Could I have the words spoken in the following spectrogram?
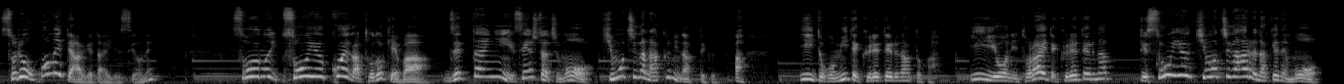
それを褒めてあげたいですよね。そのそういう声が届けば絶対に選手たちも気持ちが楽になってくるあいいとこ見てくれてるなとかいいように捉えてくれてるなってそういう気持ちがあるだけでも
